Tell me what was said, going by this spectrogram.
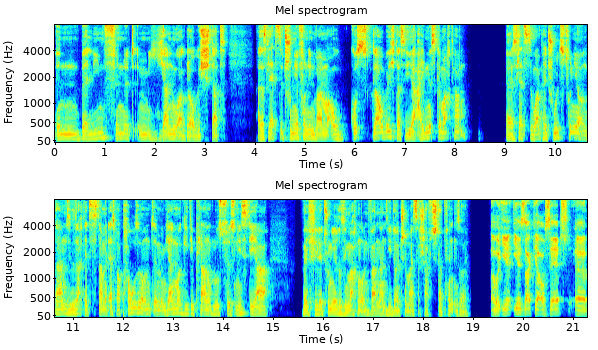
in Berlin findet im Januar, glaube ich, statt. Also das letzte Turnier von denen war im August, glaube ich, dass sie ihr eigenes gemacht haben. Äh, das letzte One-Page-Rules-Turnier und da haben sie gesagt, jetzt ist damit erstmal Pause und im Januar geht die Planung los fürs nächste Jahr, welche viele Turniere sie machen und wann dann die deutsche Meisterschaft stattfinden soll. Aber ihr, ihr sagt ja auch selbst, äh,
